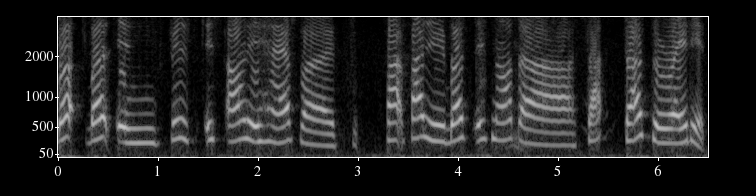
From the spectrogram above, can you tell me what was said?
But but in fish it's only have a fa- fatty but it's not uh, saturated.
